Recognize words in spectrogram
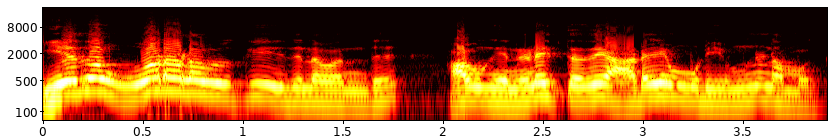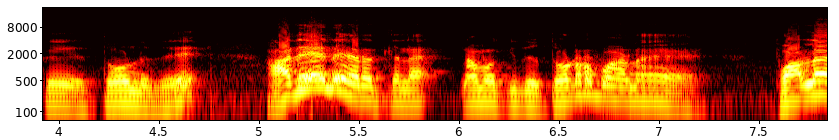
ஏதோ ஓரளவுக்கு இதில் வந்து அவங்க நினைத்ததை அடைய முடியும்னு நமக்கு தோணுது. அதே நேரத்தில் நமக்கு இது தொடர்பான பல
